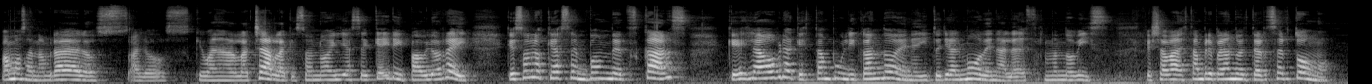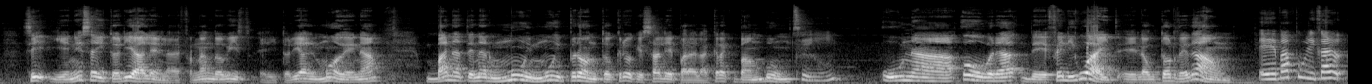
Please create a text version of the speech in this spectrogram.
Vamos a nombrar a los, a los que van a dar la charla, que son Noelia Sequeira y Pablo Rey, que son los que hacen Bonded Scars, que es la obra que están publicando en Editorial Módena, la de Fernando Viz, que ya va, están preparando el tercer tomo. Sí, y en esa editorial, en la de Fernando Viz, Editorial Módena, van a tener muy, muy pronto, creo que sale para la Crack Bam Boom, sí. una obra de Feli White, el autor de Down. Eh, va a publicar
